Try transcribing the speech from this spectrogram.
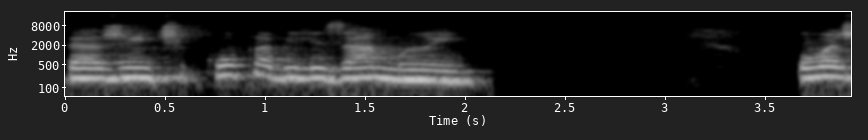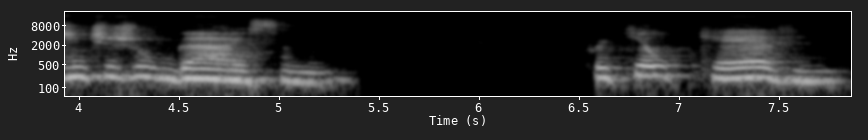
da gente culpabilizar a mãe, ou a gente julgar essa mãe. Porque o Kevin,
